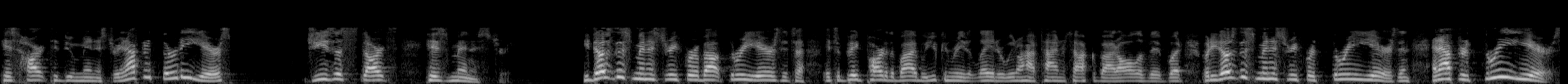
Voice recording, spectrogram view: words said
his heart to do ministry. And after 30 years, Jesus starts his ministry. He does this ministry for about three years. It's a, it's a big part of the Bible. You can read it later. We don't have time to talk about all of it. But, but he does this ministry for three years. And, and after three years,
